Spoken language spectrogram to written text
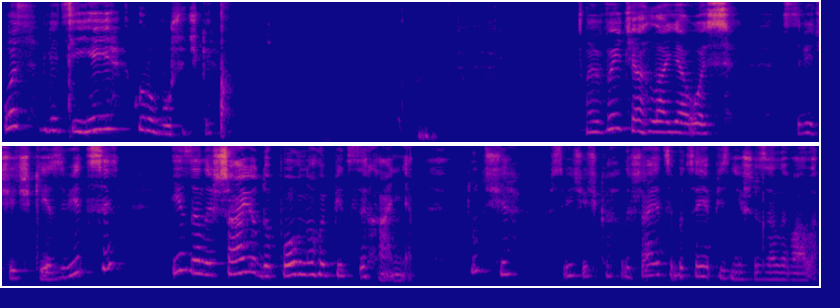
ось для цієї коробушечки. Витягла я ось свічечки звідси і залишаю до повного підсихання. Тут ще свічечка лишається, бо це я пізніше заливала.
